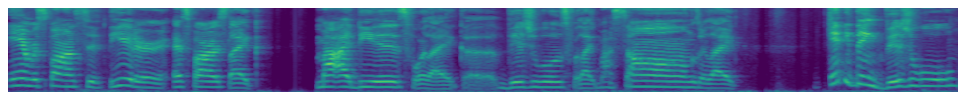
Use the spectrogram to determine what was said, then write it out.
in response to theater as far as like my ideas for like uh visuals for like my songs or like anything visual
